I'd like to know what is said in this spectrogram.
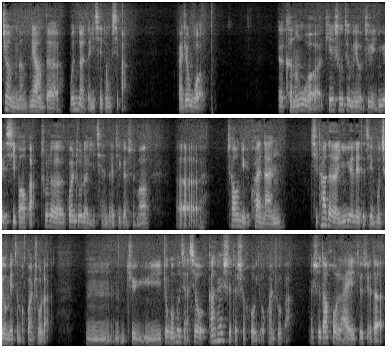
正能量的、温暖的一些东西吧。反正我，呃，可能我天生就没有这个音乐细胞吧。除了关注了以前的这个什么，呃，超女、快男，其他的音乐类的节目就没怎么关注了。嗯，至于中国梦想秀，刚开始的时候有关注吧。但是到后来就觉得，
